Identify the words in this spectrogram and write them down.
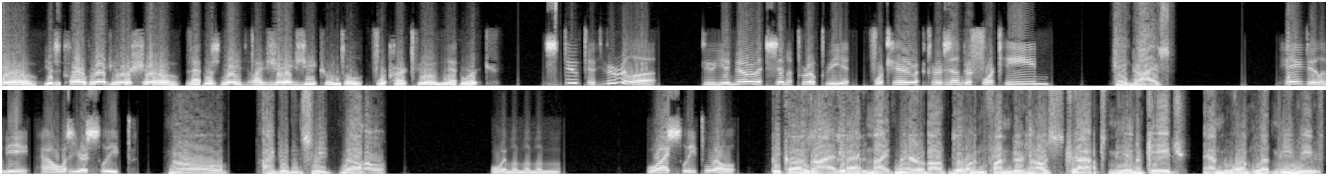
show is called Regular Show that was made by J.G. Quintel for Cartoon Network. Stupid gorilla! Do you know it's inappropriate for characters under 14? Hey guys. Hey Dylan, how was your sleep? No, I didn't sleep well Why sleep well? because I had a nightmare about Dylan Thunderhouse trapped me in a cage and won't let me leave.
